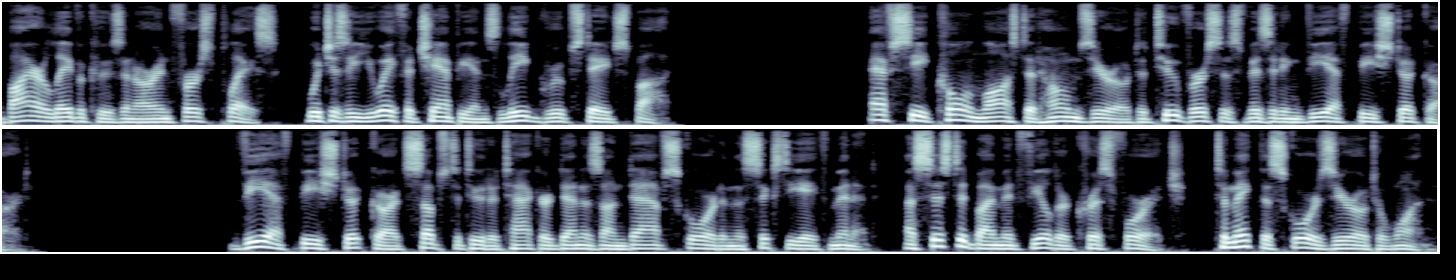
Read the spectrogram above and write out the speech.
Bayer Leverkusen are in first place, which is a UEFA Champions League group stage spot. FC Köln lost at home 0 2 versus visiting VfB Stuttgart. VfB Stuttgart substitute attacker Deniz Undav scored in the 68th minute, assisted by midfielder Chris Führich to make the score 0 to 1.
